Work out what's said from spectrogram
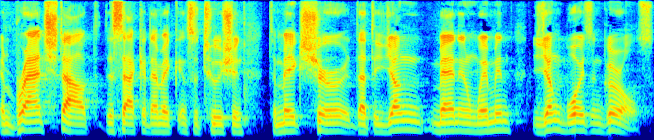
and branched out this academic institution to make sure that the young men and women, the young boys and girls,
